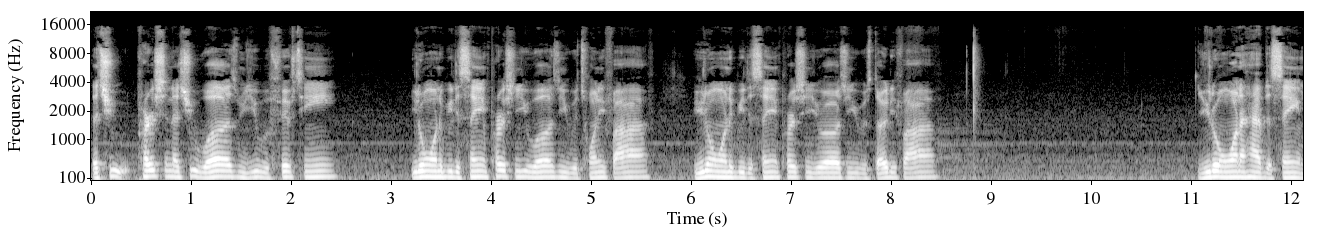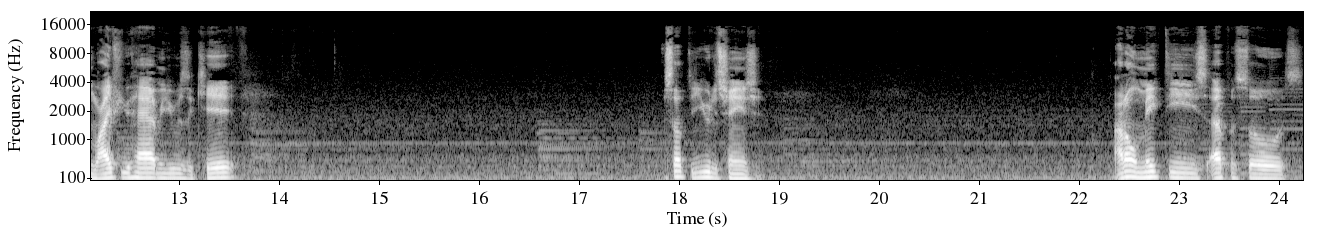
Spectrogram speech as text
that you person that you was when you were 15. You don't want to be the same person you was when you were 25. You don't want to be the same person you was when you was 35. You don't want to have the same life you had when you was a kid. It's up to you to change it. I don't make these episodes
